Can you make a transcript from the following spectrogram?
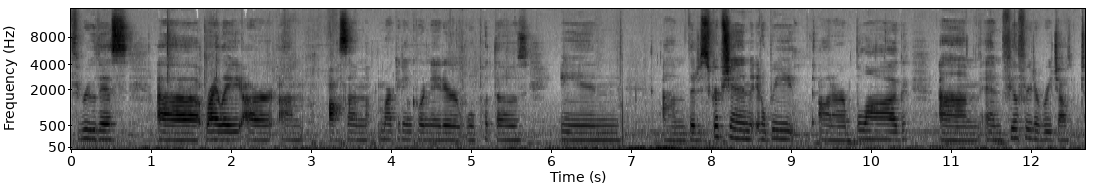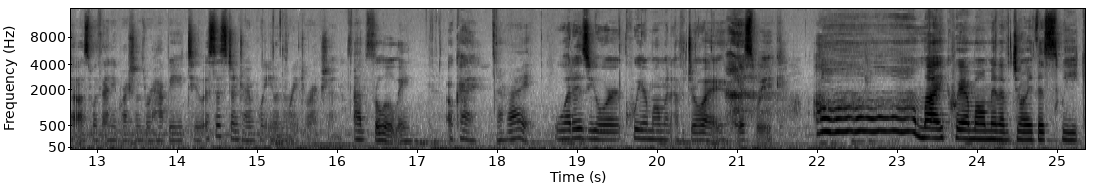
through this. Uh, Riley, our um, awesome marketing coordinator, will put those in um, the description. It'll be on our blog. Um, and feel free to reach out to us with any questions. We're happy to assist and try and point you in the right direction. Absolutely. Okay. All right. What is your queer moment of joy this week? Oh, my queer moment of joy this week.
